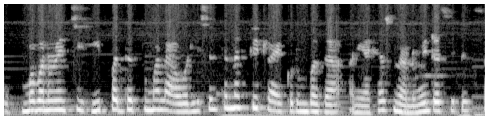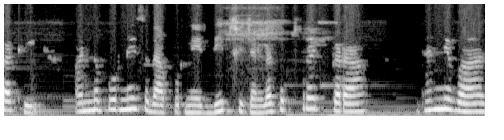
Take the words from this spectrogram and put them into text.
उपमा बनवण्याची ही पद्धत तुम्हाला आवडली असेल तर नक्की ट्राय करून बघा. आणि अशाच नवनवीन रेसिपीजसाठी अन्नपूर्णे सदापूर्णे दीप किचनला सबस्क्राईब करा. धन्यवाद.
